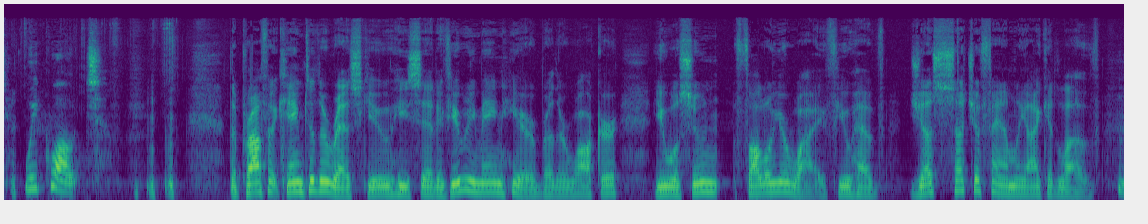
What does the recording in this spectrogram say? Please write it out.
we quote. The prophet came to the rescue. He said, If you remain here, Brother Walker, you will soon follow your wife. You have just such a family I could love. Hmm.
